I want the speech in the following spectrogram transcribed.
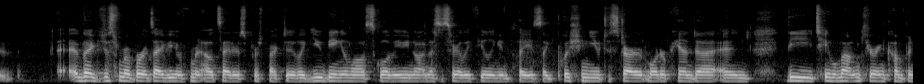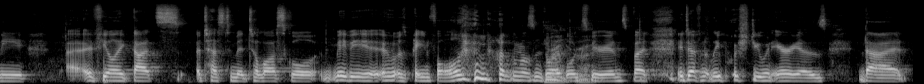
uh, like, just from a bird's eye view, and from an outsider's perspective, like you being in law school, maybe not necessarily feeling in place, like pushing you to start Motor Panda and the Table Mountain Curing Company. I feel like that's a testament to law school. Maybe it was painful, not the most enjoyable right, experience, right. but it definitely pushed you in areas that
